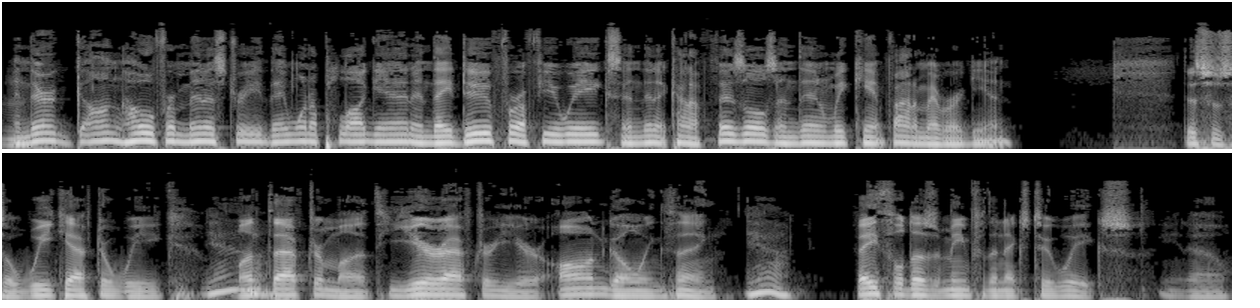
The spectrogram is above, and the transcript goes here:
Mm. and they're gung ho for ministry. They want to plug in, and they do for a few weeks, and then it kind of fizzles, and then we can't find them ever again. This is a week after week, Yeah. month after month, year after year, ongoing thing. Yeah. Faithful doesn't mean for the next two weeks, you know.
